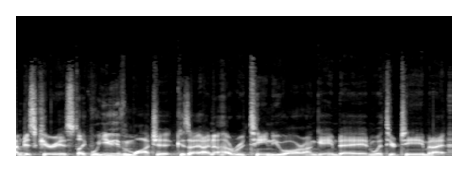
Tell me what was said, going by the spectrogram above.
I'm just curious, like, will you even watch it? Because I, I, know how routine you are on game day and with your team. And I,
